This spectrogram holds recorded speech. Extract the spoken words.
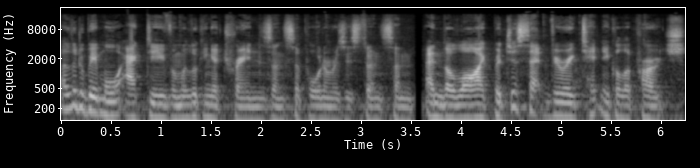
a little bit more active, and we're looking at trends and support and resistance and, and the like, but just that very technical approach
